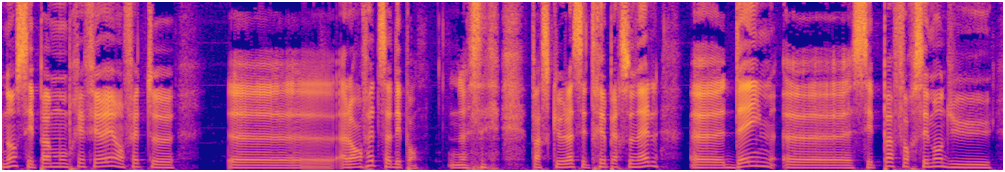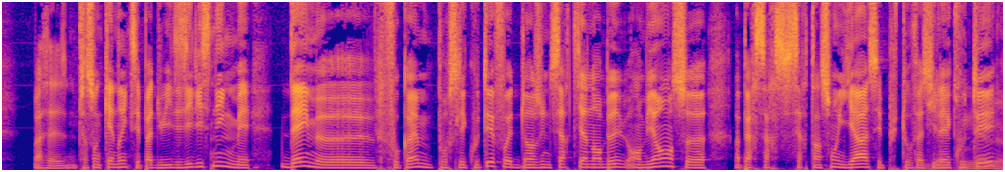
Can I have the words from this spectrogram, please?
non, c'est pas mon préféré en fait. euh, euh, alors en fait, ça dépend. Parce que là, c'est très personnel. Euh, Dame, euh, c'est pas forcément du. bah, de toute façon, Kendrick, c'est pas du easy listening, mais Dame, faut quand même, pour se l'écouter, faut être dans une certaine ambi- ambiance. à part cer- certains sons, il y a, c'est plutôt facile à écouter. même,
